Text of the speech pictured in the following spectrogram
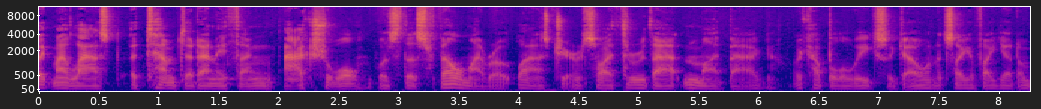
like my last attempt at anything actual was this film I wrote last year. So I threw that in my bag a couple of weeks ago, and it's like if I get a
